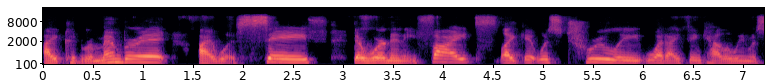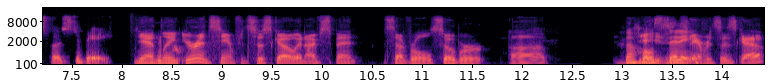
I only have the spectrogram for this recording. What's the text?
i could remember it. I was safe. There weren't any fights. Like it was truly what i think halloween was supposed to be yeah and lane you're in san francisco and i've spent several sober uh the whole city, San Francisco,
